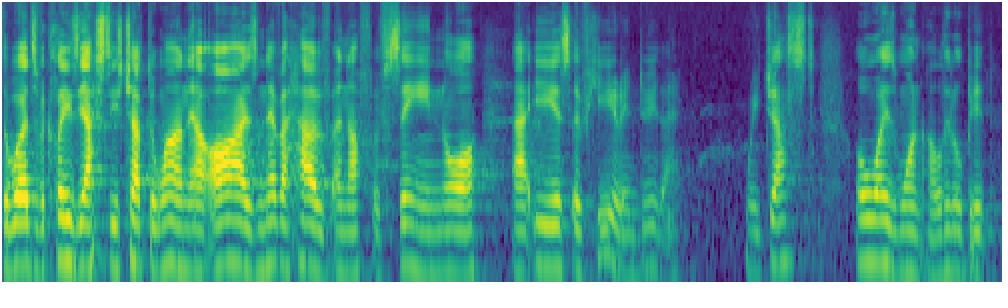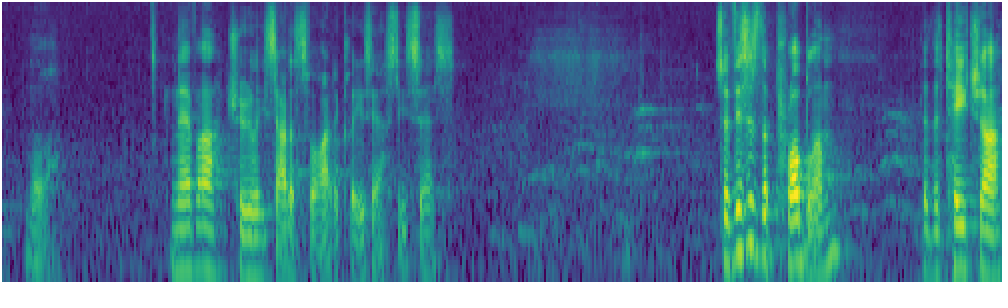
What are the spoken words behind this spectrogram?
the words of Ecclesiastes chapter 1 our eyes never have enough of seeing, nor our ears of hearing, do they? We just always want a little bit more. Never truly satisfied, Ecclesiastes says. So, if this is the problem that the teacher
